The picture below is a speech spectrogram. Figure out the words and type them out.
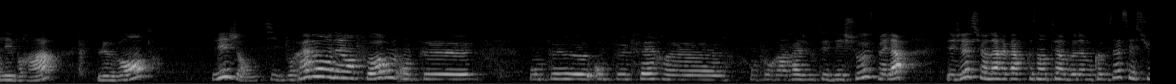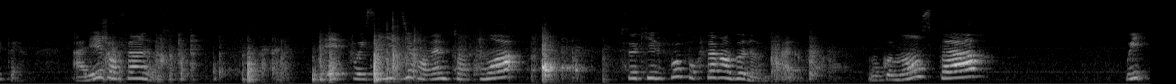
les bras, le ventre, les jambes. Si vraiment on est en forme, on peut, on peut, on peut faire, euh, on pourra rajouter des choses. Mais là, déjà, si on arrive à représenter un bonhomme comme ça, c'est super. Allez, j'en fais un autre. Et il faut essayer de dire en même temps que moi ce qu'il faut pour faire un bonhomme. Alors, on commence par, oui,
